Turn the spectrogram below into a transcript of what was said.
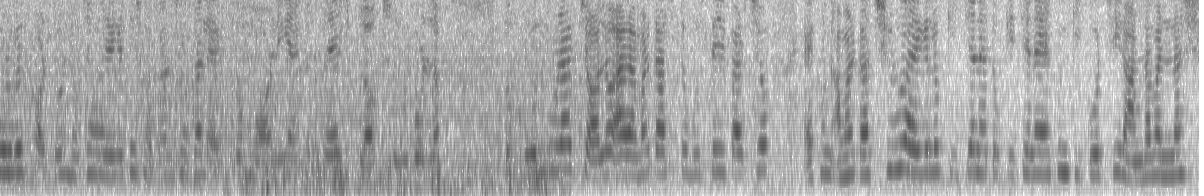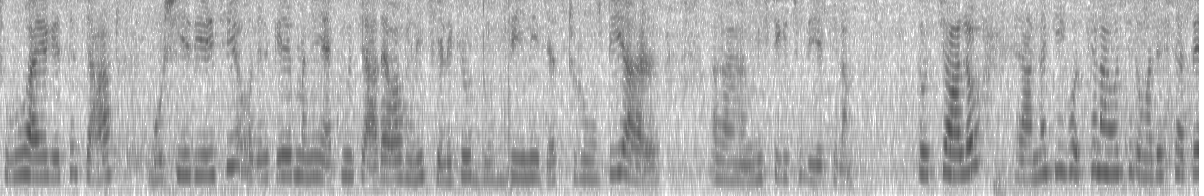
করবে ঘর মোছা হয়ে গেছে। সকাল সকাল একদম মর্নিং একটা ফ্রেশ ব্লগ শুরু করলাম। বন্ধুরা, চলো আর আমার কাজ তো বুঝতেই পারছ। এখন আমার কাজ শুরু হয়ে গেল কিচেনে। তো কিচেনে এখন কি করছি? রান্না বান্না শুরু হয়ে গেছে। চা বসিয়ে দিয়েছি। ওদেরকে মানে এখনও চা দেওয়া হয়নি। ছেলেকেও দুধ দিইনি জাস্ট রুটি আর মিষ্টি কিছু দিয়েছিলাম। তো চলো, রান্না কি হচ্ছে না হচ্ছে তোমাদের সাথে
